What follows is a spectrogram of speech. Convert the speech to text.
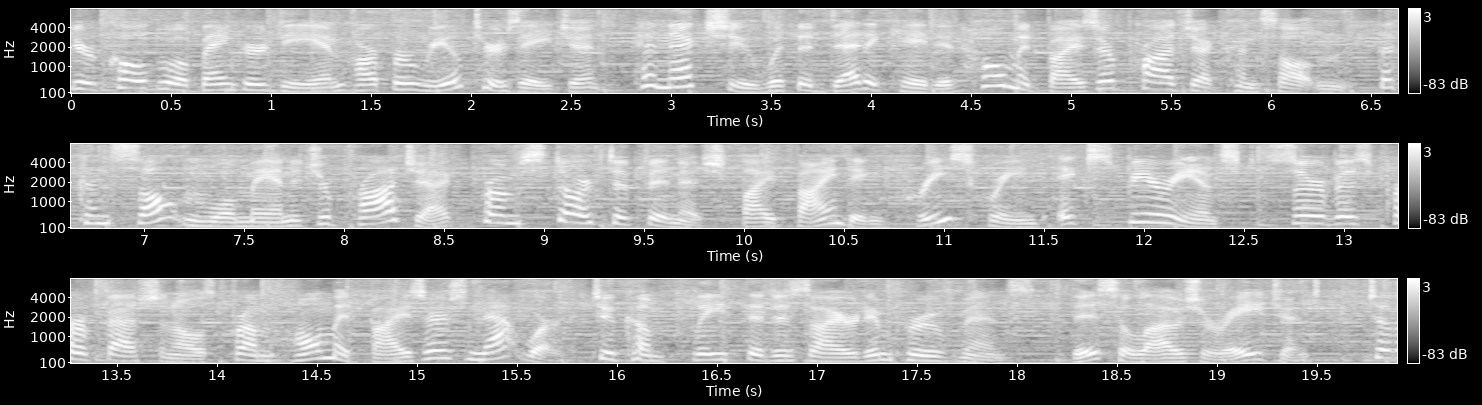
your Coldwell Banker D'Ann Harper Realtors agent connects you with a dedicated home advisor project consultant. The consultant will manage your project from start to finish by finding pre screened, experienced service professionals from Home Advisors Network to complete the desired improvements. This allows your agent to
